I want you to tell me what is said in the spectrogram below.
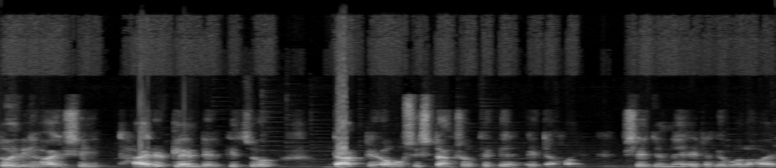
তৈরি হয়, সেই থাইরয়েড গ্ল্যান্ডের কিছু ডাক্টের অবশিষ্টাংশ থেকে এটা হয়। সেই জন্য এটাকে বলা হয়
